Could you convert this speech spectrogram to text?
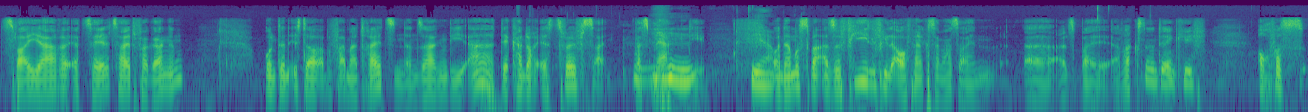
zwei Jahre Erzählzeit vergangen und dann ist er aber auf einmal 13. Dann sagen die, ah, der kann doch erst zwölf sein. Das merken die. Ja. Und da muss man also viel, viel aufmerksamer sein äh, als bei Erwachsenen, denke ich. Auch was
